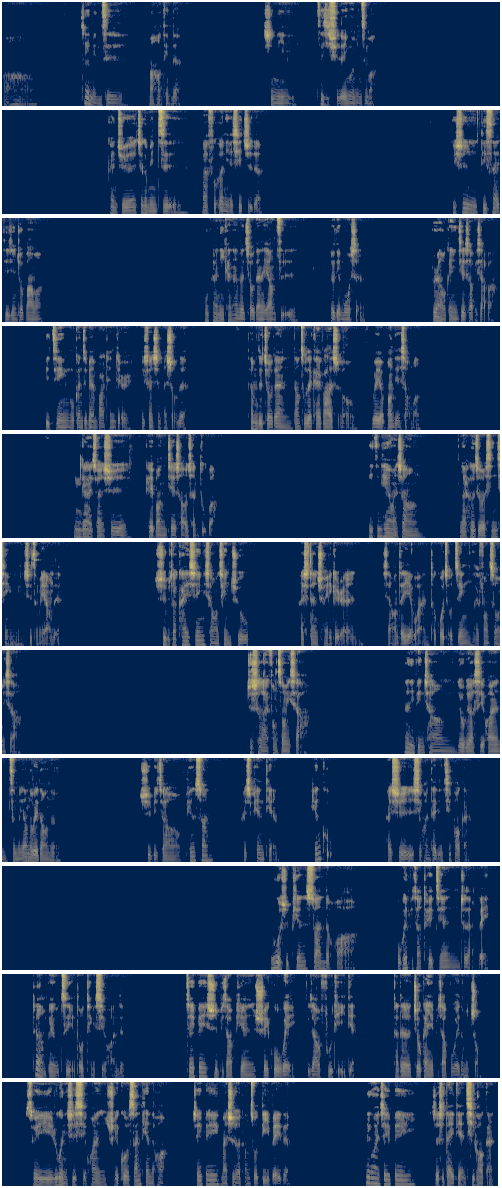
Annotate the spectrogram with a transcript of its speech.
哦，这个名字蛮好听的，是你自己取的英文名字吗？感觉这个名字蛮符合你的气质的。你是第一次来这间酒吧吗？我看你看他们的酒单的样子有点陌生，不然我跟你介绍一下吧。毕竟我跟这边的 bartender 也算是蛮熟的。他们的酒单当初在开发的时候，我也有帮点小忙，应该还算是可以帮你介绍的程度吧。你今天晚上来喝酒的心情是怎么样的？是比较开心，想要庆祝，还是单纯一个人想要在夜晚透过酒精来放松一下？只是来放松一下。那你平常又比较喜欢怎么样的味道呢？是比较偏酸，还是偏甜？偏苦，还是喜欢带点气泡感？如果是偏酸的话，我会比较推荐这两杯。这两杯我自己也都挺喜欢的。这一杯是比较偏水果味，比较 fruity 一点，它的酒感也比较不会那么重，所以如果你是喜欢水果酸甜的话，这一杯蛮适合当做第一杯的。另外这一杯则是带一点气泡感，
